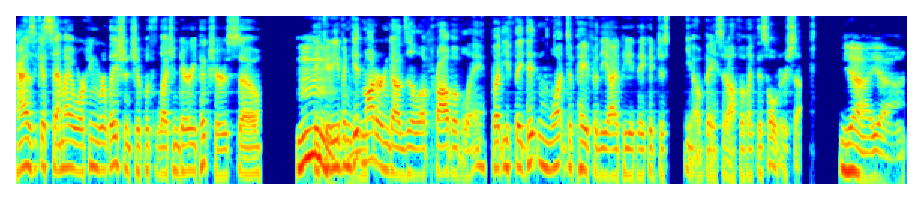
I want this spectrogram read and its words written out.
has like a semi-working relationship with Legendary Pictures, so they Mm. could even get modern Godzilla probably. But if they didn't want to pay for the IP, they could just you know base it off of like this older stuff. Yeah, yeah.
